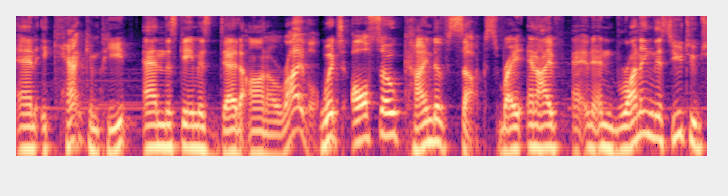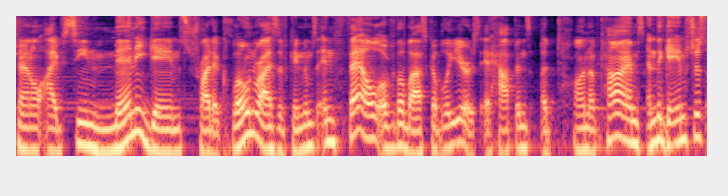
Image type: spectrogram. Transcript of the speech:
and it can't compete and this game is dead on arrival which also kind of sucks right? And I've and, and running this YouTube channel I've seen many games try to clone rise of kingdoms and fail over the last couple of years. It happens a ton of times and the games just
